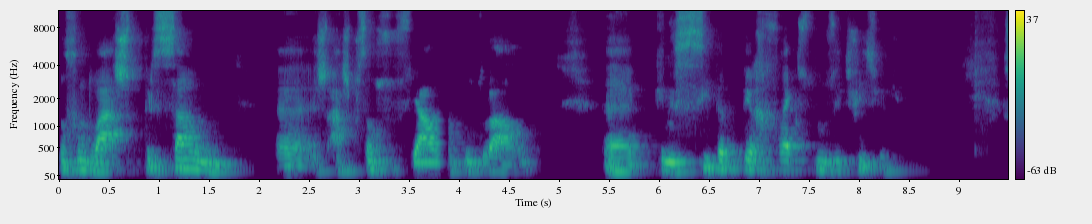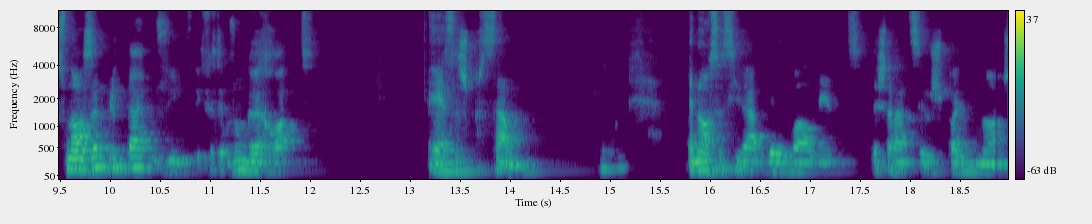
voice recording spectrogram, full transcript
no fundo, há a expressão uh, à expressão social, cultural, uh, que necessita de ter reflexo nos edifícios. Se nós apertamos e, e fazemos um garrote a essa expressão, a nossa cidade gradualmente deixará de ser o espelho de nós.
